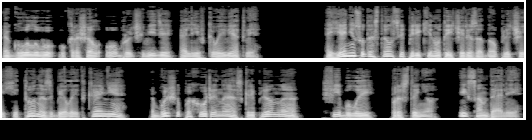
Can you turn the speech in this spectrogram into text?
Голову украшал обруч в виде оливковой ветви, Янису достался перекинутый через одно плечо хитон из белой ткани, больше похожий на скрепленную фибулой простыню, и сандалии.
